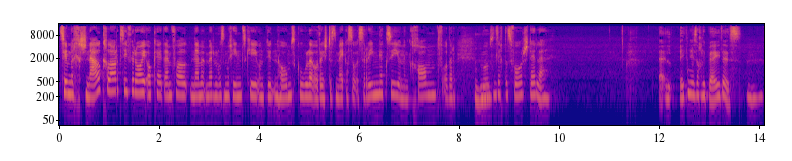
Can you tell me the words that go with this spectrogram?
ziemlich schnell klar für euch, okay, in dem Fall nehmen wir ihn aus dem Kinski und ihn homeschoolen, oder ist das mega so ein Ringen und ein Kampf, oder mhm. muss man sich das vorstellen? Äh, irgendwie so ein bisschen beides. Mhm.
